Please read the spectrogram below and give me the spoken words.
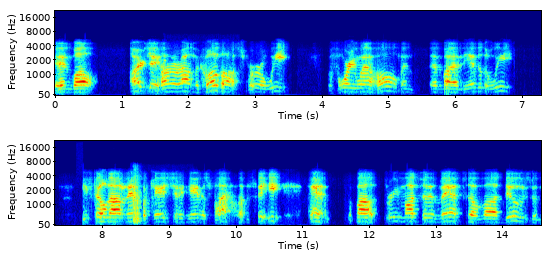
And well, RJ hung around the clubhouse for a week before he went home, and, and by the end of the week, he filled out an application and gave us filing and about three months in advance of uh, dues, and,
